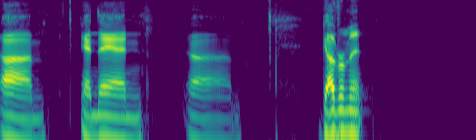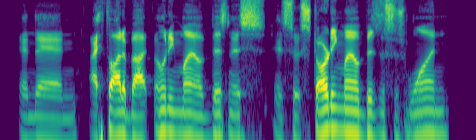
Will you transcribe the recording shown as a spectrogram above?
Um, and then um, government, and then I thought about owning my own business. And so starting my own business was one,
